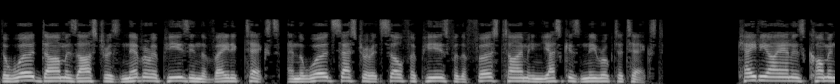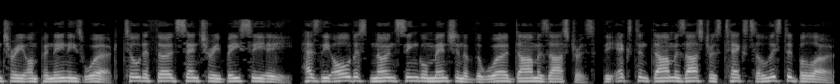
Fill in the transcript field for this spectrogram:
The word Dharmasastras never appears in the Vedic texts, and the word sastra itself appears for the first time in Yaska's Nirukta text. Katyayana's commentary on Panini's work 3rd century BCE, has the oldest known single mention of the word Dharmasastras. The extant Dharmasastras texts are listed below.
